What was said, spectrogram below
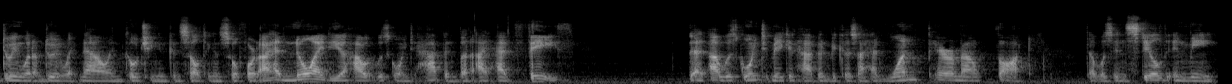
doing what I'm doing right now in coaching and consulting and so forth, I had no idea how it was going to happen, but I had faith that I was going to make it happen because I had one paramount thought that was instilled in me.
